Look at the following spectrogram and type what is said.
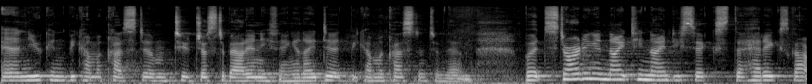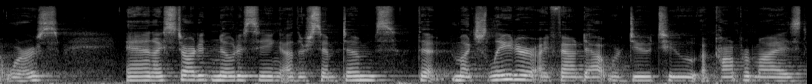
And you can become accustomed to just about anything, and I did become accustomed to them. But starting in 1996, the headaches got worse, and I started noticing other symptoms that much later I found out were due to a compromised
